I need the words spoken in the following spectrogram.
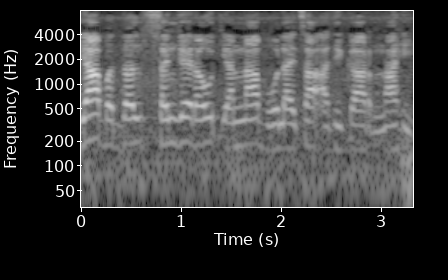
याबद्दल संजय राऊत यांना बोलायचा अधिकार नाही.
